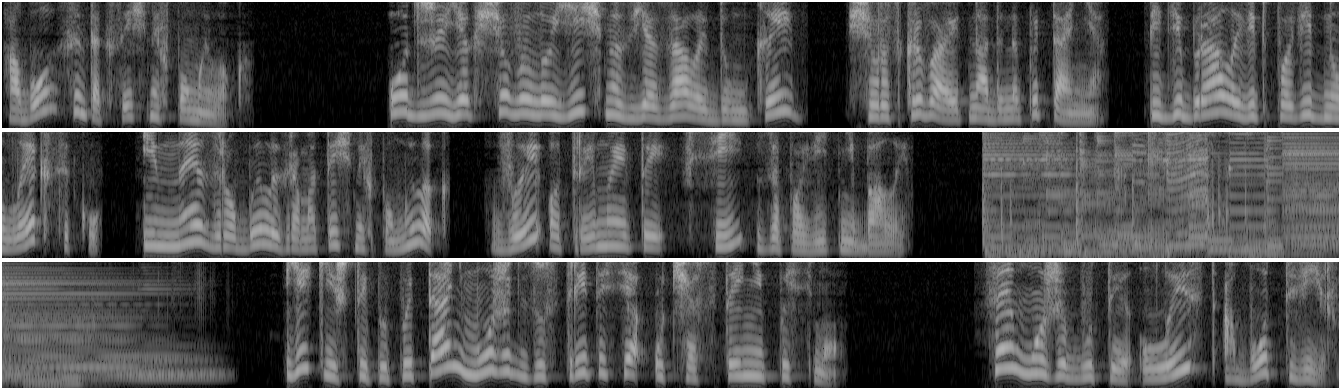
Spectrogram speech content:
або синтаксичних помилок. Отже, якщо ви логічно зв'язали думки, що розкривають надане питання, підібрали відповідну лексику і не зробили граматичних помилок, ви отримаєте всі заповітні бали. Які ж типи питань можуть зустрітися у частині письмо? Це може бути лист або твір.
